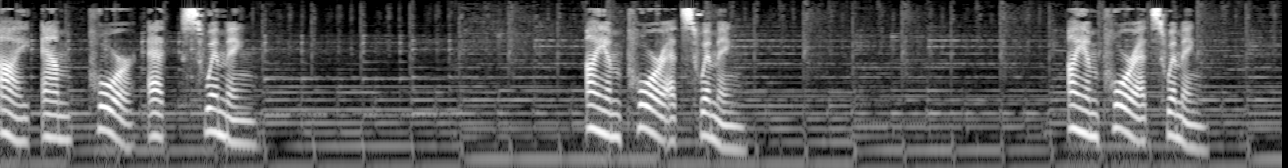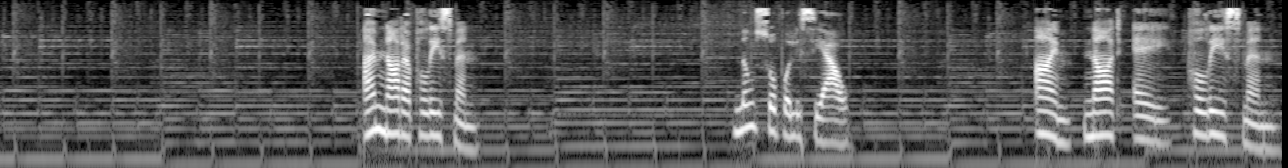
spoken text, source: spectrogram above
I am poor at swimming. I am poor at swimming. I am poor at swimming. I'm not a policeman. Não sou policial. I'm not a policeman.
